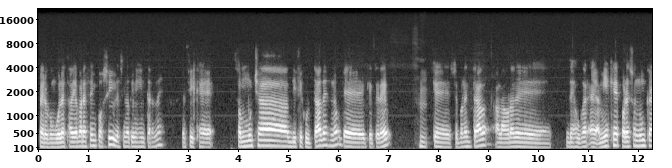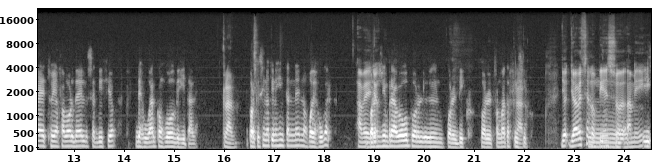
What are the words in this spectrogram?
pero con Google Stadia parece imposible si no tienes internet. Es decir, que son muchas dificultades, ¿no? Que, que creo Hmm. que se ponen trabas a la hora de, de jugar. Eh, a mí es que por eso nunca estoy a favor del servicio de jugar con juegos digitales. Claro. Porque si no tienes internet no puedes jugar. A ver, Por yo, eso siempre abogo por el, por el disco, por el formato Claro. físico. yo, yo a veces lo Mm, pienso. A mí, y-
